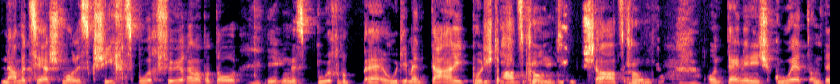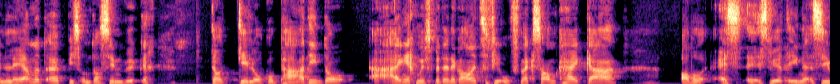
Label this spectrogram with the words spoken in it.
Nehmen zuerst mal ein Geschichtsbuch führen oder da irgendein Buch über äh, rudimentare politische Staatskund. Staatskund. Und denen ist gut und dann lernen etwas. Und das sind wirklich, da, die Logopädin da, eigentlich müssen wir denen gar nicht so viel Aufmerksamkeit geben, aber es, es wird ihnen, sie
